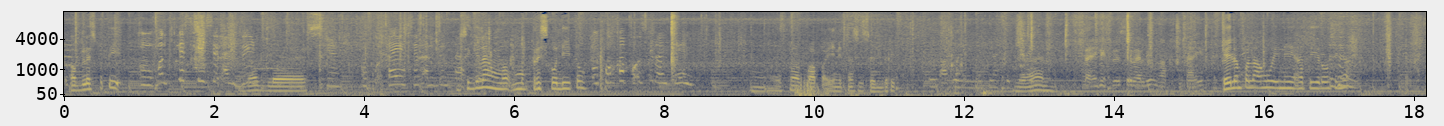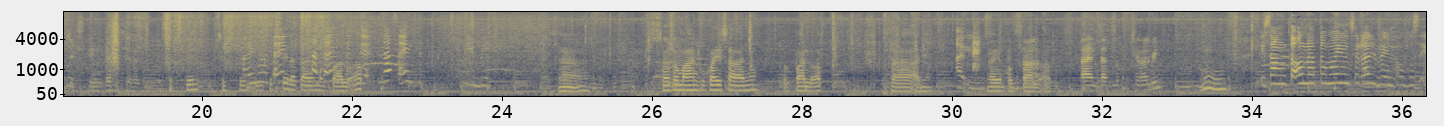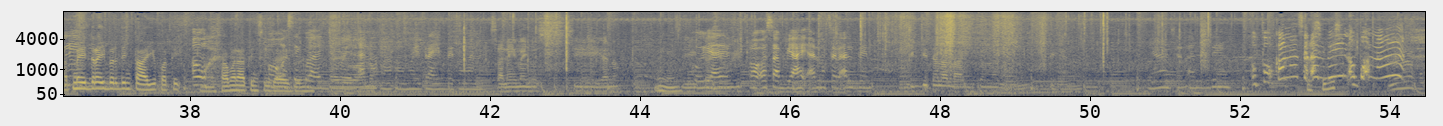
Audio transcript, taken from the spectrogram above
God bless pati. Oh, mag-bless kay Sir Alvin. God bless. Yan. Upo tayo, Sir Alvin. tayo. Sige lang, ma- ma-presko dito. Upo ka po, Sir Alvin. Hmm, ito, nagpapainit na si Cedric. Yan. Kailan pala ang uwi ni Ate Rosie nga? 16 ka, si Rally. 16, 16, Ay, nasa 16 na tayo mag-follow up. Nasa TV. Hmm. Sasamahan ko kayo sa ano, pag-follow up. Sa ano, Ayos. ngayon pag-follow up. Tayong tatlo, si Rally. Hmm. Isang taon na to ngayon, Sir Alvin. August 11. At may driver din tayo pati. Oo. Sama natin si Oo, si driver. Kuya Joel. Ano, oo, driver naman. Sanay man yung si, ano, Hmm. si Kuya, oo, sa biyahe. Ano, Sir Alvin? Digdi tala lagi ka mga ano. sige na. Yan, Sir Alvin. Upo ka na, Sir Sige. Alvin. Upo na.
